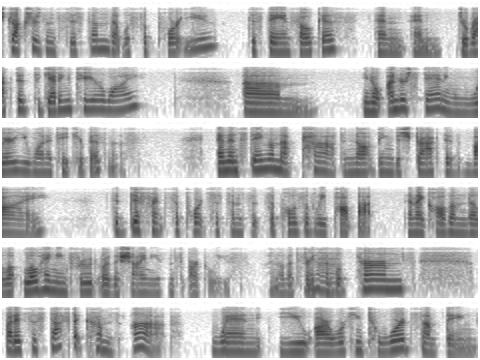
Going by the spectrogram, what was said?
structures and systems that will support you to stay in focus and, and directed to getting to your why. Um, you know, understanding where you want to take your business. And then staying on that path and not being distracted by the different support systems that supposedly pop up. And I call them the low hanging fruit or the shinies and sparklies. I know that's very mm-hmm. simple terms, but it's the stuff that comes up when you are working towards something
